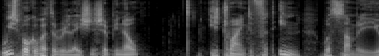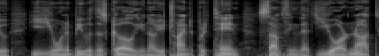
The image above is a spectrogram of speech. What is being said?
we spoke about the relationship. You know, you're trying to fit in with somebody. You you, you want to be with this girl you know you're trying to pretend something that you are not.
